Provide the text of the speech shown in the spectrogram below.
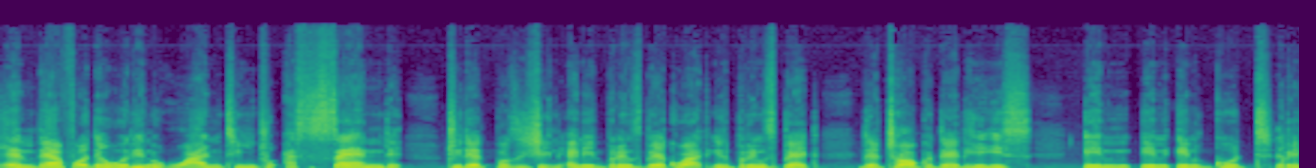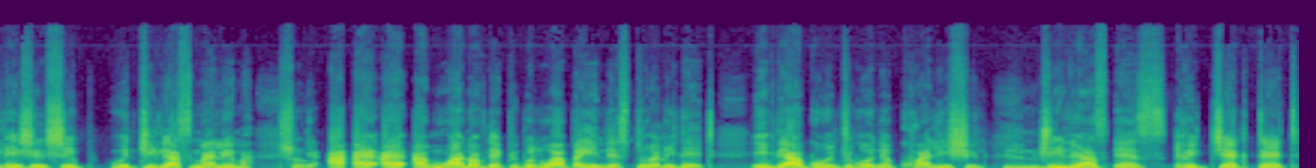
and therefore they wouldn't want him to ascend to that position. And it brings back what? It brings back the talk that he is in in, in good relationship with Julius Malema. Sure. I, I I'm one of the people who are buying the story that if they are going to go in a coalition, mm-hmm. Julius has rejected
